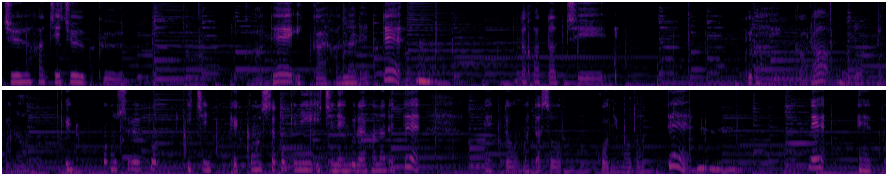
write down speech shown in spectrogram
1819とかで一回離れて、うん、二十歳ぐらいから戻ったかな。結婚すると結婚した時に1年ぐらい離れて、えっと、またそこに戻って、うん、で、えっと、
